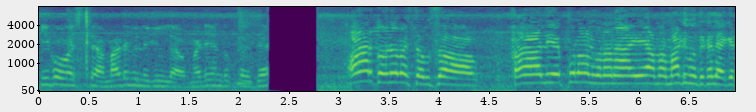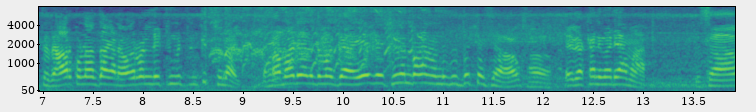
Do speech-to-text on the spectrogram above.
কি গো বাস্তা মাটি বিলে কিনলাও মাটি ঢুকতে দে। আর কোনো বাঁচতে বুঝাও? খালি এ পোলান গোনা না এই আমার মাটির মধ্যে খালি গেছে আর কোনো জায়গা না ওর লেট্রিন মেট্রিন কিচ্ছু নাই। আমার মাটি আমি তোমাকে। এই যে সিমেন্ট বাগান দেখতে চাও হ্যাঁ। এই বেখানি মাটি আমার বুঝাও?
